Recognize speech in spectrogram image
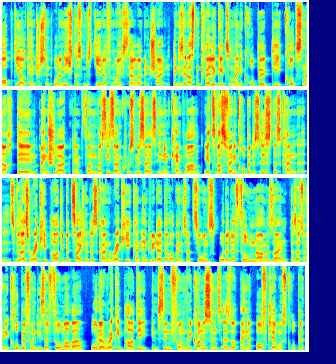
ob die authentisch sind oder nicht, das müsst jeder von euch selber entscheiden. Bei dieser ersten Quelle geht es um eine Gruppe, die kurz nach dem Einschlag von, was Sie sagen, Cruise Missiles in dem Camp waren. Jetzt, was für eine Gruppe das ist, das kann, sie wird als Recce Party bezeichnet. Das kann Recce, kann entweder der Organisations- oder der Firmenname sein, das also eine Gruppe von dieser Firma war, oder Recce Party im Sinn von Reconnaissance, also eine Aufklärungsgruppe.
